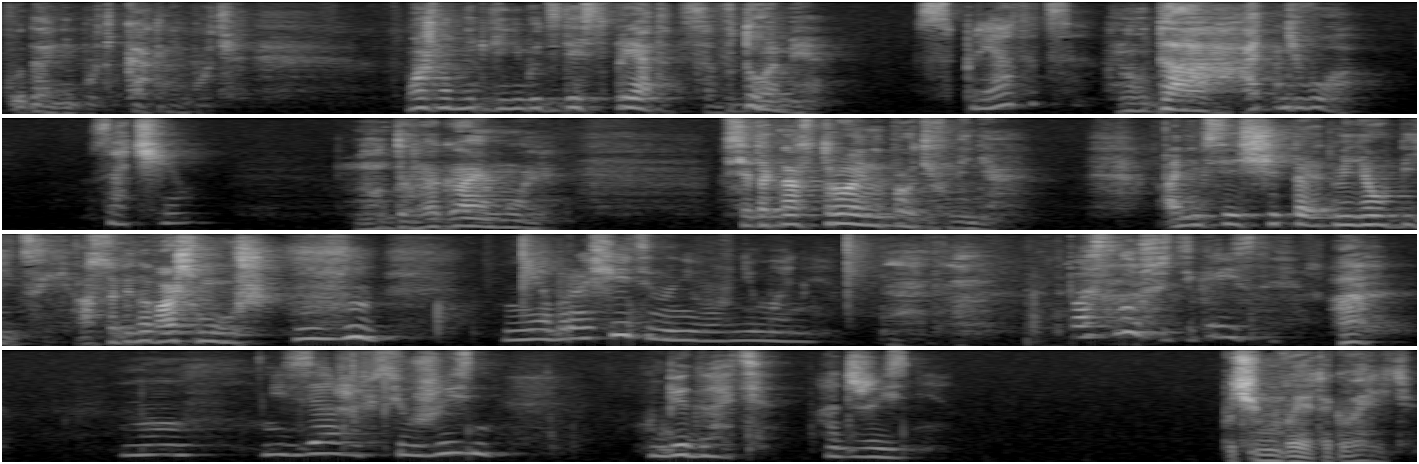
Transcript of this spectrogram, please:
куда-нибудь, как-нибудь. Можно мне где-нибудь здесь спрятаться, в доме? Спрятаться? Ну да, от него. Зачем? Ну, дорогая Молли, все так настроены против меня. Они все считают меня убийцей, особенно ваш муж. Не обращайте на него внимания. Послушайте, Кристофер, А? ну нельзя же всю жизнь убегать от жизни. Почему вы это говорите?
